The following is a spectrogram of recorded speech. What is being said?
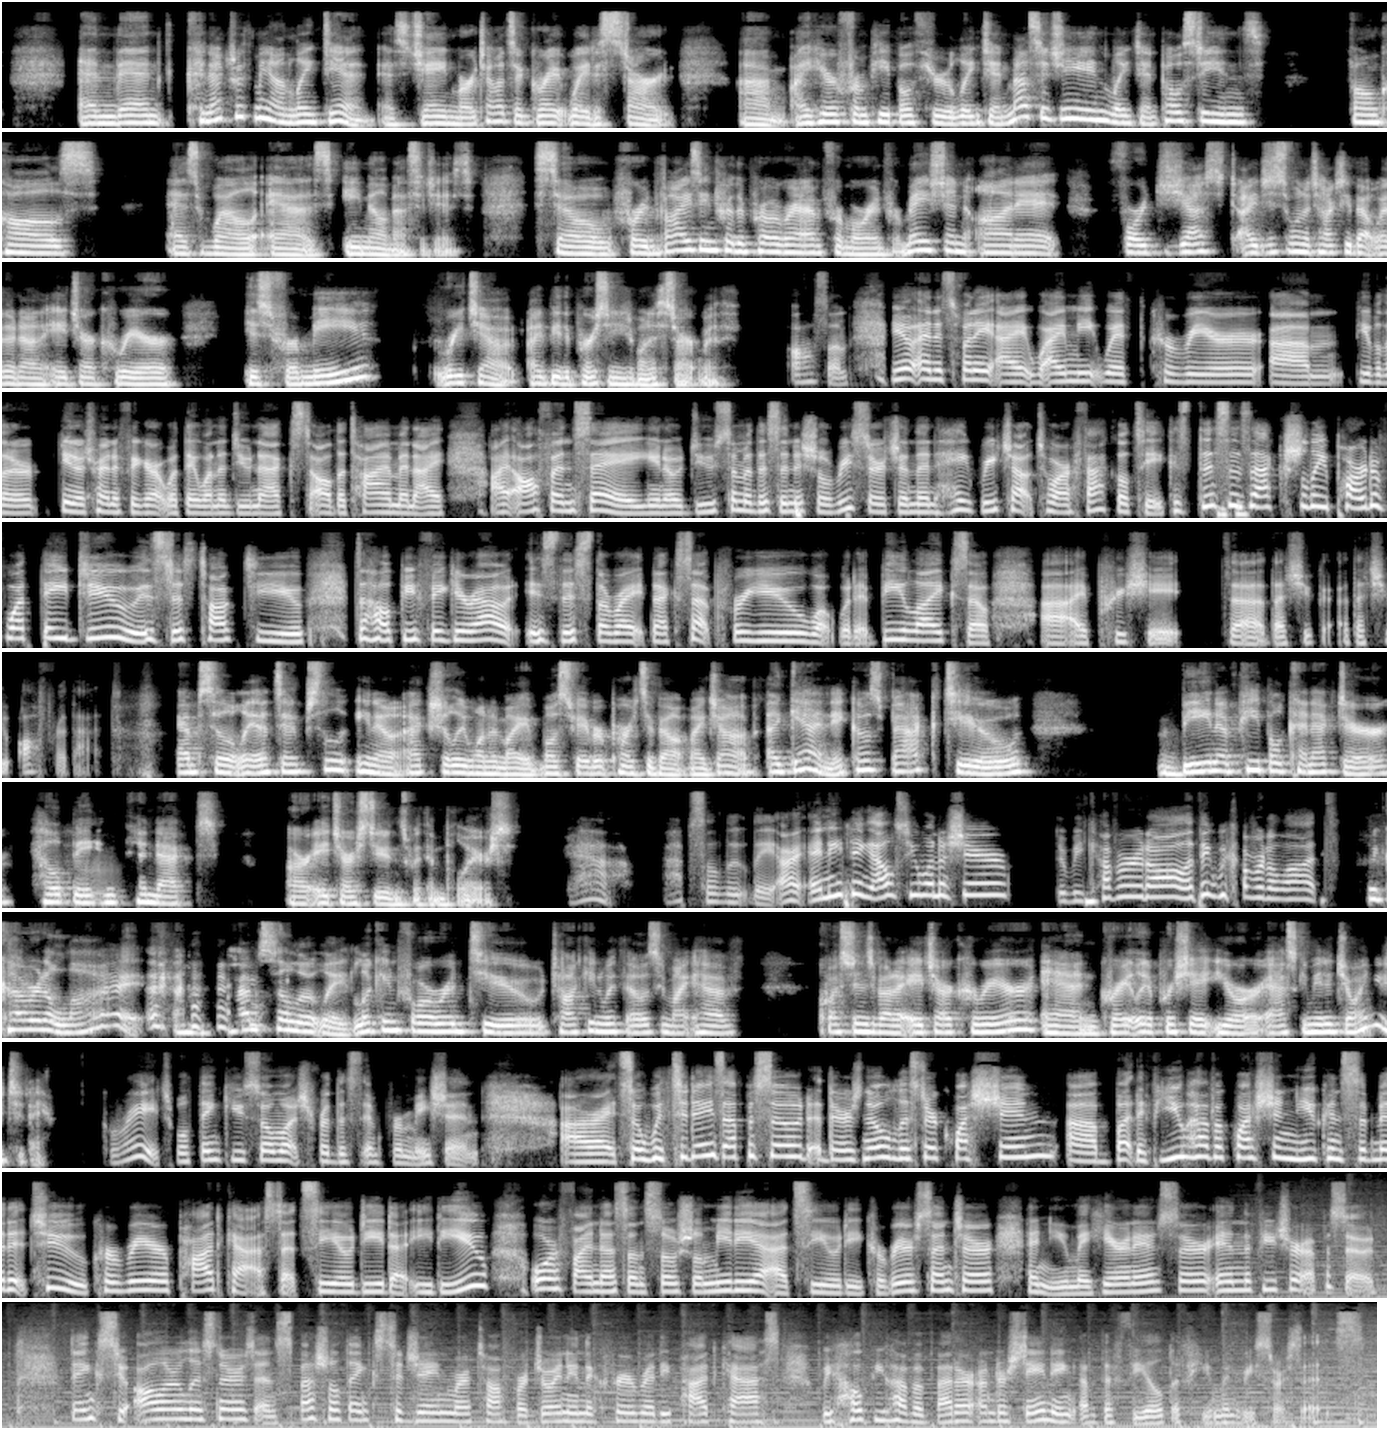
and then connect with me on LinkedIn as Jane Murtaugh. It's a great way to start. Um, I hear from people through LinkedIn messaging, LinkedIn postings, phone calls, as well as email messages. So for advising for the program, for more information on it, for just, I just want to talk to you about whether or not an HR career is for me, reach out. I'd be the person you'd want to start with. Awesome. You know, and it's funny. I I meet with career um, people that are you know trying to figure out what they want to do next all the time, and I I often say you know do some of this initial research, and then hey, reach out to our faculty because this is actually part of what they do is just talk to you to help you figure out is this the right next step for you? What would it be like? So uh, I appreciate. Uh, that you that you offer that. Absolutely. That's absolutely, you know, actually one of my most favorite parts about my job. Again, it goes back to being a people connector, helping Mhm. connect our HR students with employers. Yeah, absolutely. All right. Anything else you want to share? Did we cover it all? I think we covered a lot. We covered a lot. Absolutely. Looking forward to talking with those who might have questions about an HR career and greatly appreciate your asking me to join you today. Great. Well, thank you so much for this information. All right. So, with today's episode, there's no listener question, uh, but if you have a question, you can submit it to careerpodcast at cod.edu or find us on social media at COD Career Center, and you may hear an answer in the future episode. Thanks to all our listeners, and special thanks to Jane Murtaugh for joining the Career Ready podcast. We hope you have a better understanding of the field of human resources.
